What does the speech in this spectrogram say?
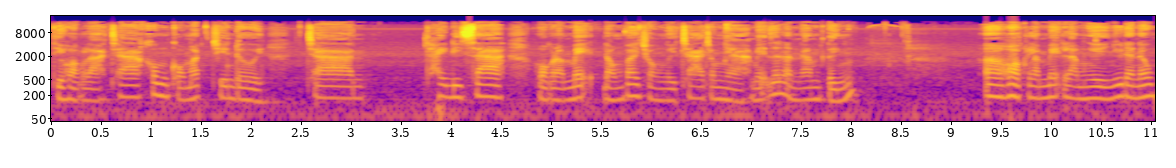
Thì hoặc là cha không có mặt trên đời Cha hay đi xa Hoặc là mẹ đóng vai trò người cha trong nhà Mẹ rất là nam tính. À, hoặc là mẹ làm nghề như đàn ông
